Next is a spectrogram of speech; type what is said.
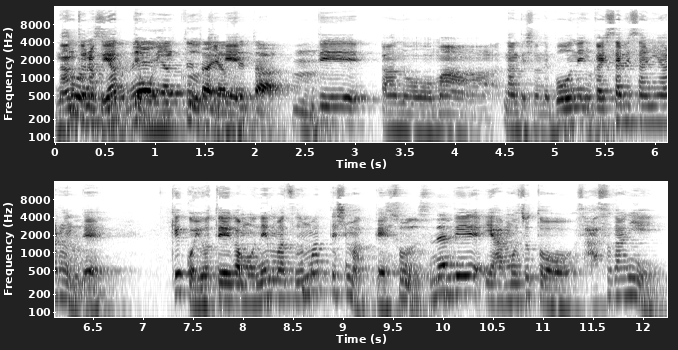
なんとなくやってもいい空気ででた、うん。であのまあなんでしょうね。忘年会久々にやるんで、結構予定がもう年末埋まってしまってそうですね。でいやもうちょっとさすがに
